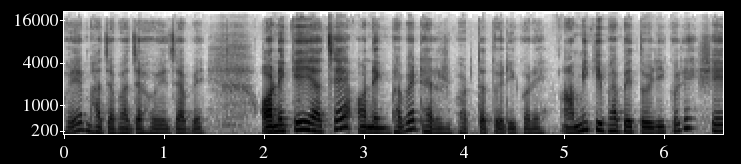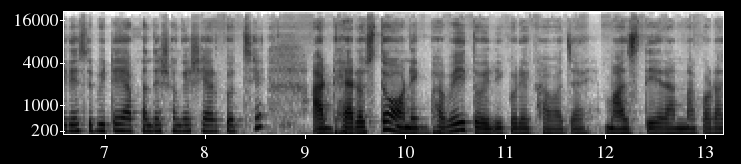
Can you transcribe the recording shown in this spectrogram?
হয়ে ভাজা ভাজা হয়ে যাবে। অনেকেই আছে অনেকভাবে ঢ্যাঁড়স ভর্তা তৈরি করে। আমি কীভাবে তৈরি করি সেই রেসিপিটাই আপনাদের সঙ্গে শেয়ার করছি। আর ঢ্যাঁড়স তো অনেকভাবেই তৈরি করে খাওয়া যায়। মাছ দিয়ে রান্না করা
